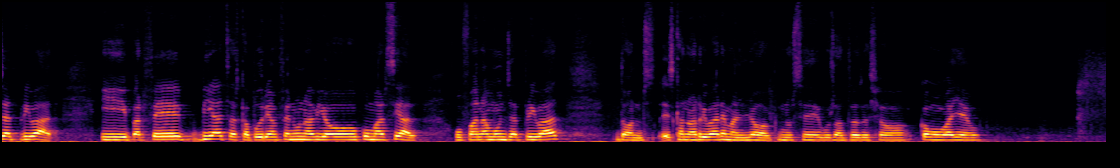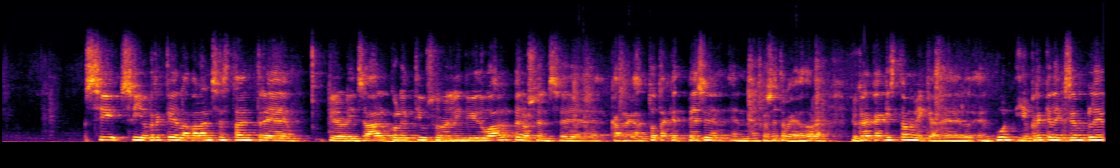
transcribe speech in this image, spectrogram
jet privat i per fer viatges que podrien fer en un avió comercial ho fan amb un jet privat, doncs és que no arribarem en lloc. No sé vosaltres això com ho veieu. Sí, sí, jo crec que la balança està entre prioritzar el col·lectiu sobre l'individual però sense carregar tot aquest pes en, en la classe treballadora. Jo crec que aquí està una mica el, el punt. Jo crec que l'exemple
